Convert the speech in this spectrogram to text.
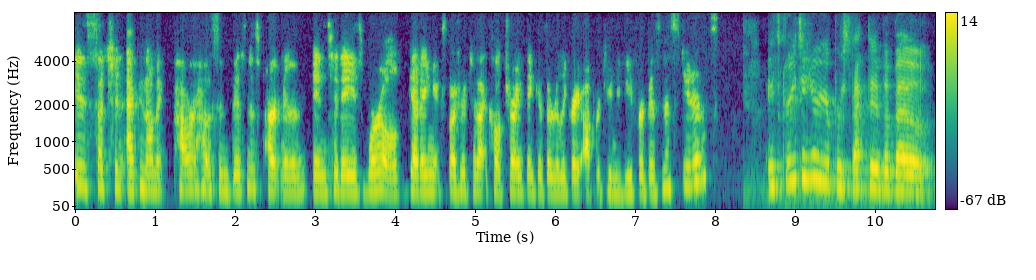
is such an economic powerhouse and business partner in today's world, getting exposure to that culture, I think, is a really great opportunity for business students. It's great to hear your perspective about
